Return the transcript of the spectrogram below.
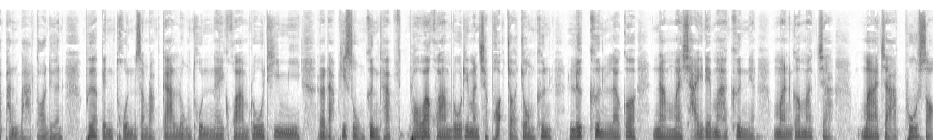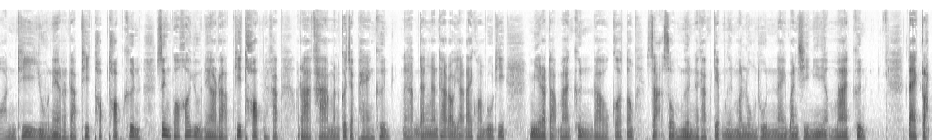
5,000 บาทต่อเดือน เพื่อเป็นทุนสำหรับการลงทุนในความรู้ที่มีระดับที่สูงขึ้นครับ เพราะว่าความรู้ที่มันเฉพาะเจาะจงขึ้น ลึกขึ้นแล้วก็นำมาใช้ได้มากขึ้นเนี่ยมันก็มักจะ มาจากผู้สอนที่อยู่ในระดับที่ท็อปทอปขึ้น ซึ่งพอเขาอยู่ในระดับที่ท็อปนะครับ ราคามันก็จะแพงขึ้นนะครับ ดังนั้นถ้าเราอยากได้ความรู้ที่มีระดับมากขึ้น เราก็ต้องสะสมเงินนะครับ เก็บเงินมาลงทุนในบัญชีนี้เนี่ยมากขึ้น แต่กลับ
